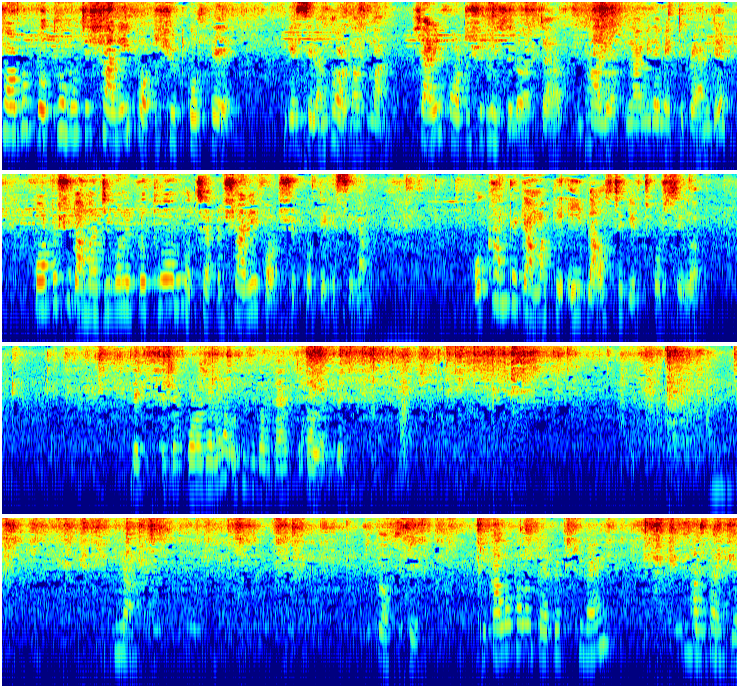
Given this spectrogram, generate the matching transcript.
সর্বপ্রথম হচ্ছে শাড়ি ফটোশুট করতে গেছিলাম ধর্মাত্মা শাড়ির ফটোশুট হয়েছিল একটা ভালো, নামি দামি একটি ব্র্যান্ডের ফটোশুট আমার জীবনের প্রথম হচ্ছে আপনার শাড়ির ফটোশুট করতে গেছিলাম। ওখান থেকে আমাকে এই ব্লাউজটা গিফট করছিল। দেখ, এটা পরা যাবে না, ওখান থেকে আমাকে আরেকটা কালার দেখ না। কালো কালো টাইপের কিছু আস্তে আস্তে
